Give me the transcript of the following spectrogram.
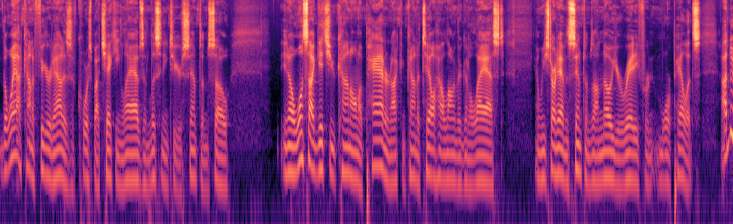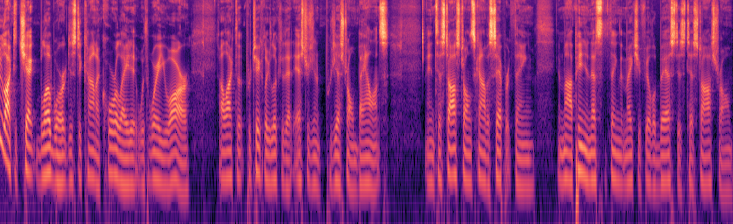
the way I kind of figure it out is, of course, by checking labs and listening to your symptoms. So, you know, once I get you kind of on a pattern, I can kind of tell how long they're going to last. And when you start having symptoms, I'll know you're ready for more pellets. I do like to check blood work just to kind of correlate it with where you are. I like to particularly look at that estrogen progesterone balance. And testosterone is kind of a separate thing in my opinion, that's the thing that makes you feel the best is testosterone.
